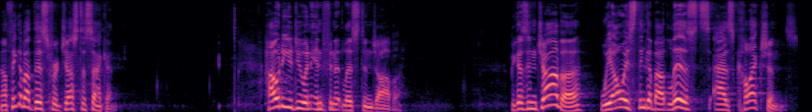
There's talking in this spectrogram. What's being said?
Now, think about this for just a second. How do you do an infinite list in Java? Because in Java, we always think about lists as collections.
